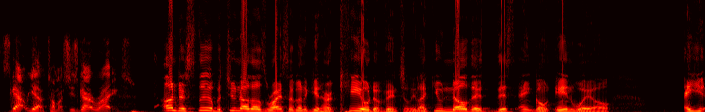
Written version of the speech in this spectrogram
She's got yeah, talking about she's got rights. Understood, but you know those rights are going to get her killed eventually. Like you know that this ain't going to end well. And you,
